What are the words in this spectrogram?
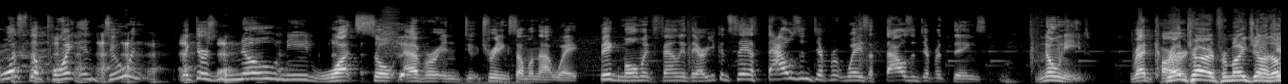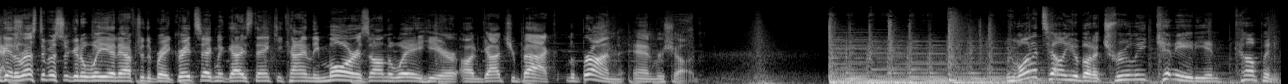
What's the point in doing? Like, there's no need whatsoever in do, treating someone that way. Big moment, family there. You can say a thousand different ways, a thousand different things. No need. Red card. Red card for Mike Johnson. Okay, the rest of us are going to weigh in after the break. Great segment, guys. Thank you kindly. More is on the way here on Got Your Back. LeBrun and Rishaug. We want to tell you about a truly Canadian company.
